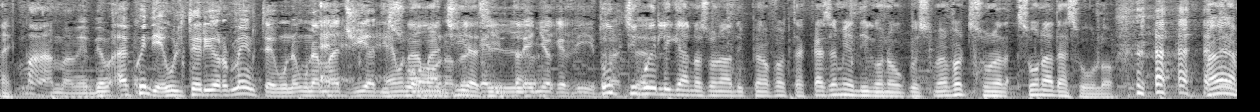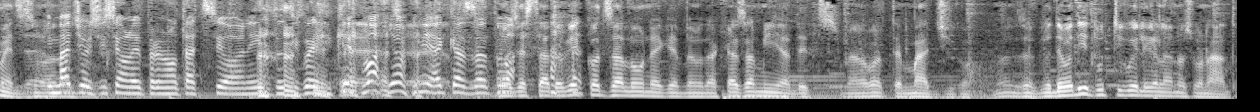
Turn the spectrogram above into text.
Ecco. Mamma mia, abbiamo- eh, quindi è ulteriormente una, una magia Eh, di è suono. una magia, sì. è il legno che vibra. Tutti certo. quelli che hanno suonato il pianoforte a casa mia dicono che questo pianoforte suona, suona da solo. Ma veramente Immagino ci siano le prenotazioni di tutti quelli che vogliono venire a casa No, tua. c'è stato Checco Zallone che è venuto a casa mia ha detto il pianoforte è magico. Devo dire tutti quelli che l'hanno suonato.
